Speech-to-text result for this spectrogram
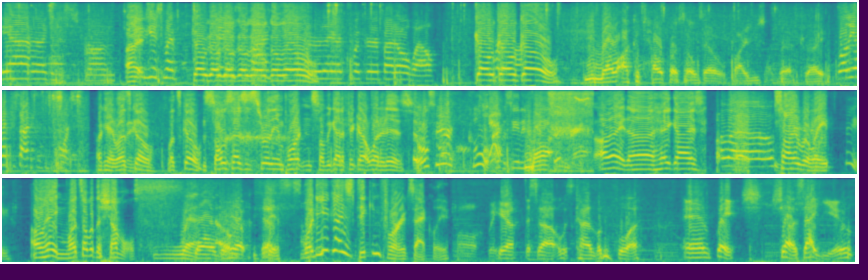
Yeah, I can just run. Alright. Could use my Go, go, go, go, go, go, go. over there quicker, but oh well. Go, go, go! You know I could teleport over there by using lift, right? Well, the exercise is important. Okay, let's go. Let's go. The soul says it's really important, so we gotta figure out what it is. Soul's here? Cool. I haven't seen him. No. Alright, uh, hey guys. Hello. Sorry we're late. Hey. Oh, hey, what's up with the shovels? Well, Well, we're here. this. What are you guys digging for exactly? Oh, we're here. That's uh, I was kind of looking for. And wait, Sh- Shell, is that you?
